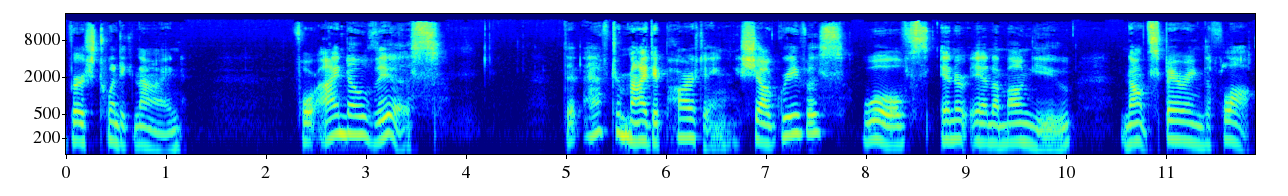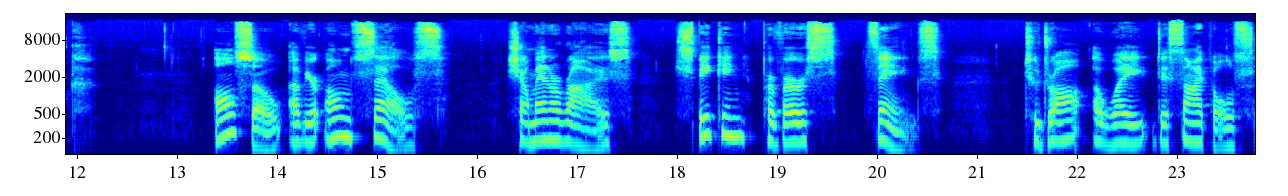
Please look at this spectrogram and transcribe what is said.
verse 29, For I know this, that after my departing shall grievous wolves enter in among you, not sparing the flock. Also of your own selves shall men arise, speaking perverse things to draw away disciples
